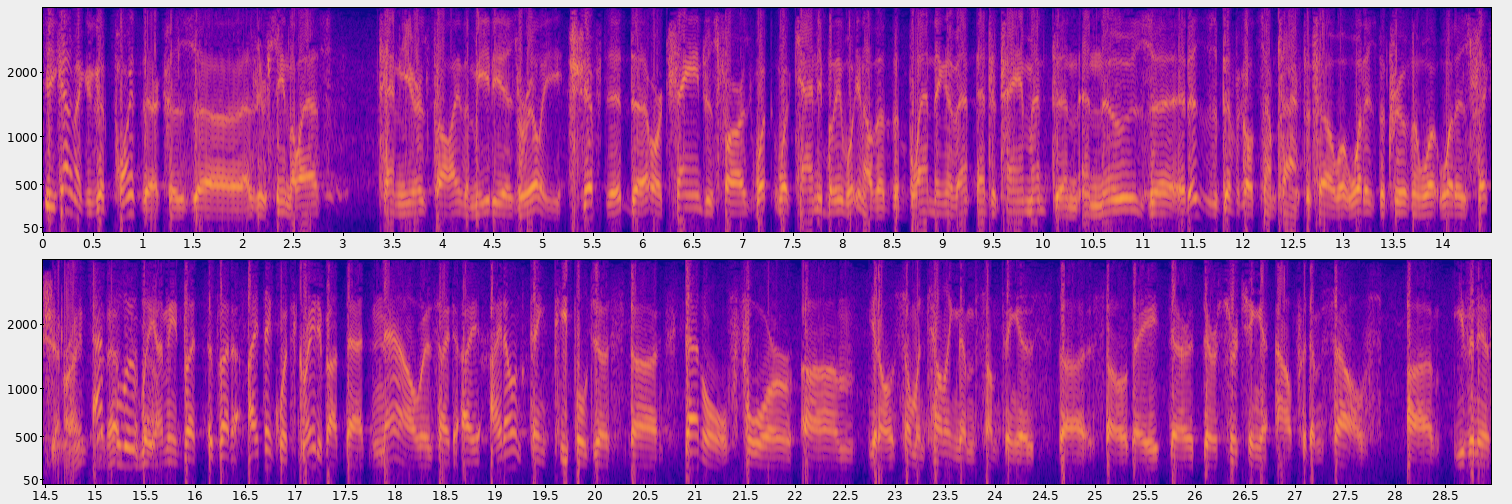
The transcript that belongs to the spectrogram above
You kind of make a good point there because, uh, as we've seen the last 10 years, probably the media has really shifted uh, or changed as far as what, what can you believe, you know, the, the blending of entertainment and, and news. Uh, it is difficult sometimes to tell what, what is the truth and what, what is fiction, right? Absolutely. I mean, but but I think what's great about that now is I, I, I don't think people just uh, settle for, um, you know, someone telling them something is uh, so. They, they're, they're searching out for themselves uh, even if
